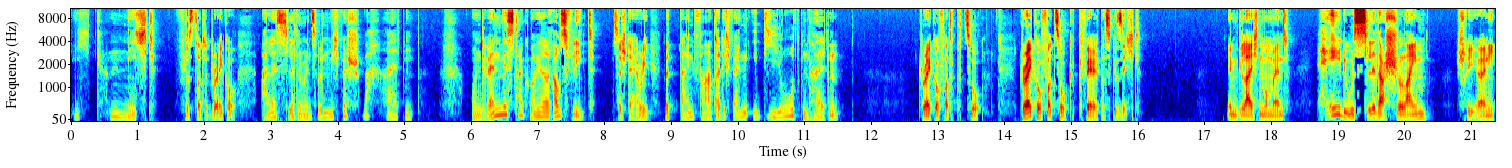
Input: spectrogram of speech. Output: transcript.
Ich kann nicht, flüsterte Draco. Alle Slytherins würden mich für schwach halten. Und wenn Mr. Goyle rausfliegt, zischte Harry, wird dein Vater dich für einen Idioten halten. Draco verzog, Draco verzog gequält das Gesicht. Im gleichen Moment Hey, du Slitherschleim, schrie Ernie.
